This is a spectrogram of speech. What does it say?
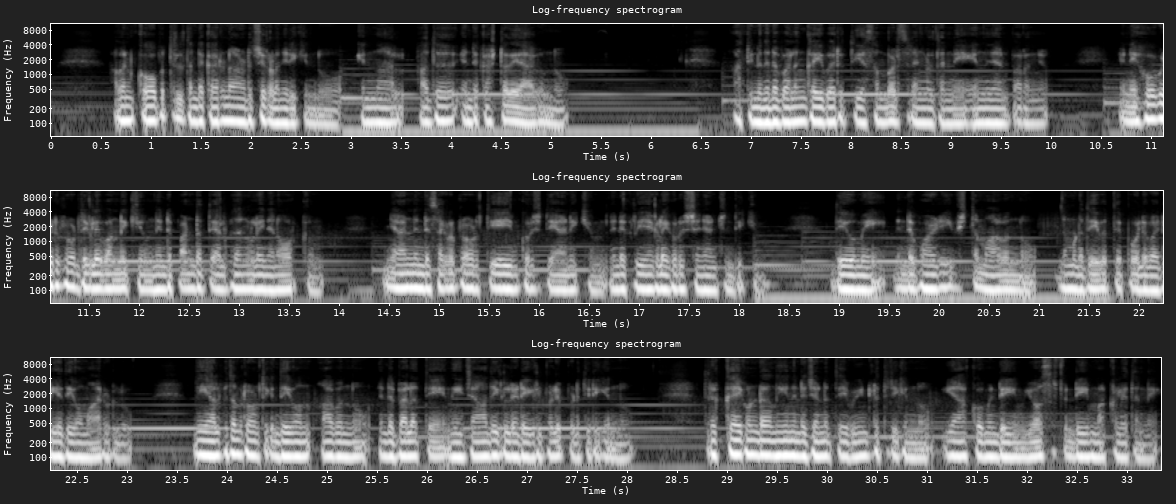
അവൻ കോപത്തിൽ തന്റെ കരുണ അടച്ചു കളഞ്ഞിരിക്കുന്നുവോ എന്നാൽ അത് എന്റെ കഷ്ടതയാകുന്നു. അത്യുന്നതിന്റെ ഫലം കൈവരുത്തിയ സംവത്സരങ്ങൾ തന്നെ എന്ന് ഞാൻ പറഞ്ഞു. എന്നെ ഹോബിയുടെ പ്രവൃത്തികളെ വർണിക്കും. നിന്റെ പണ്ടത്തെ അത്ഭുതങ്ങളെ ഞാൻ ഓർക്കും. ഞാൻ നിന്റെ സകല പ്രവൃത്തിയെയും കുറിച്ച് ധ്യാനിക്കും. നിന്റെ ക്രിയകളെക്കുറിച്ച് ഞാൻ ചിന്തിക്കും. ദൈവമേ നിന്റെ വഴി വിശുദ്ധമാകുന്നു. നമ്മുടെ ദൈവത്തെ പോലെ വലിയ ദൈവം ആരുള്ളൂ നീ അത്ഭുതം പ്രവർത്തിക്കുന്ന ദൈവം ആകുന്നു. നിന്റെ ബലത്തെ നീ ജാതികളുടെ ഇടയിൽ വെളിപ്പെടുത്തിയിരിക്കുന്നു. തൃക്കൈ കൊണ്ട് നീ നിന്റെ ജനത്തെ വീണ്ടെടുത്തിരിക്കുന്നു. യാക്കോബിന്റെയും യോസഫിന്റെയും മക്കളെ തന്നെ.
